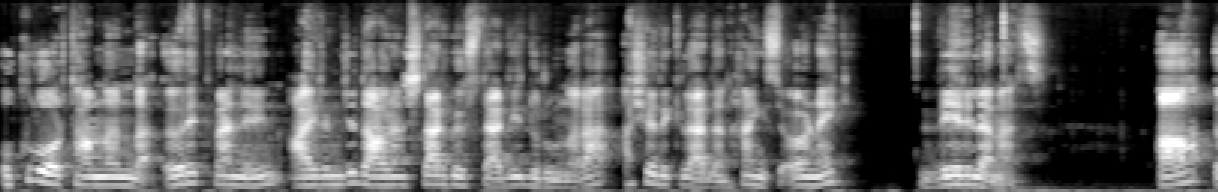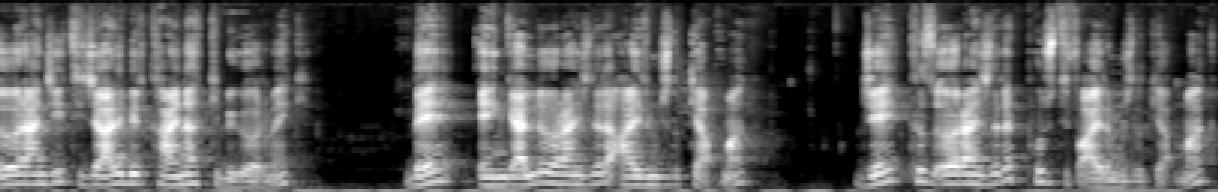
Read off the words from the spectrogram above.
Okul ortamlarında öğretmenlerin ayrımcı davranışlar gösterdiği durumlara aşağıdakilerden hangisi örnek verilemez? A. Öğrenciyi ticari bir kaynak gibi görmek. B. Engelli öğrencilere ayrımcılık yapmak. C. Kız öğrencilere pozitif ayrımcılık yapmak.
